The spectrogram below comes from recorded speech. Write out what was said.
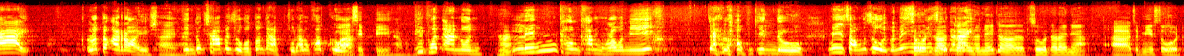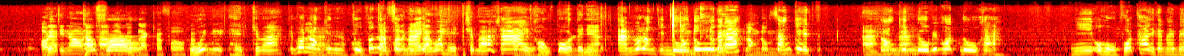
ได้ รสต้องอร่อย ใช่ครับ กินทุกเช้าเป็นสูตรของต้นตำรับสูตรลับของครอบครักวว่า 10 ปีครับผม พี่พจน์อานนท์ฮะ ลิ้นทองคำของเราวันนี้ จะลองกินดู มีสองสูตรวันนี้สูวัตนรนี้สูตรอะไร อันนี้จะสูตรอะไรเนี่ย อ่าจะมีสูตรออริจินอลนะครับ Truffle แล้วก็ black truffle ครับอุ้ยผม นี่เห็ดใช่ไหมพี่พจน์ลองกินสูตรต้นทัตำฟรับเฟิก่อลนไหมนี่แปลว่าเห็ดใช่ไหมใช่ ของโปรดเลยเนี่ย อ่านพี่พจน์ลองกินดูลองดดูมดูนะคะ ลองดมดู สังเกตอะลองเห็กินไหมดูพี่พจน์ดูค่ะ นี่โอ้โหโพสท่าอย่างกันในแบ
